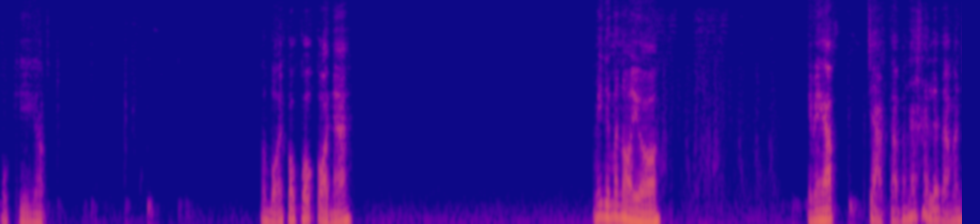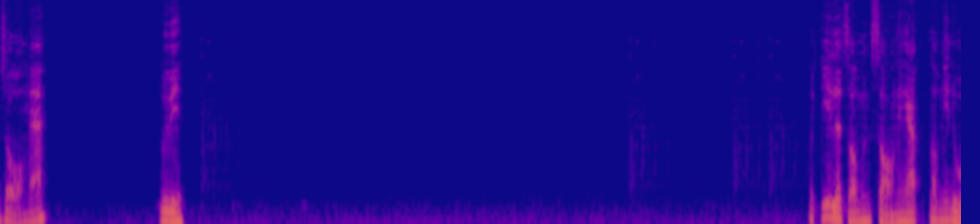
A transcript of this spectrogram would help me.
โอเคครับ เราบอกให้เขาเคาะก่อนนะ ไม่เดินมาหน่อยเหรอ เห็นไหมครับ จากสามพันห้าเหลือสามพันสองนะ ดูดิ เมื่อกี้เหลือสองหมื่นสองนะครับ รอบนี้ดู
